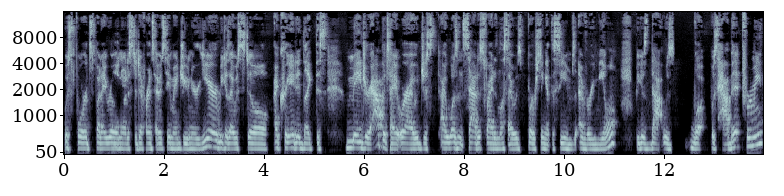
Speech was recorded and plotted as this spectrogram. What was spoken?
with sports, but I really noticed a difference, I would say, my junior year because I was still, I created like this major appetite where I would just, I wasn't satisfied unless I was bursting at the seams every meal because that was what was habit for me.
